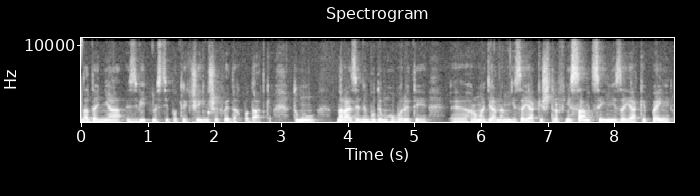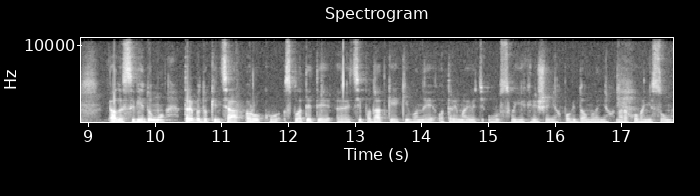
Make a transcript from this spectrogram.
надання звітності по тих чи інших видах податків. Тому наразі не будемо говорити е, громадянам ні за які штрафні санкції, ні за які пені. Але свідомо треба до кінця року сплатити е, ці податки, які вони отримають у своїх рішеннях, повідомленнях, нараховані суми.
